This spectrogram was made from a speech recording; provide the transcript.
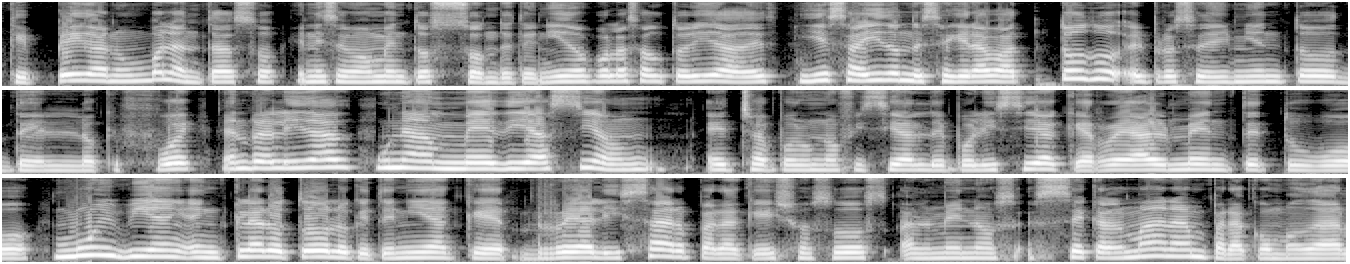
que pegan un volantazo, en ese momento son detenidos por las autoridades y es ahí donde se graba todo el procedimiento de lo que fue en realidad una mediación hecha por un oficial de policía que realmente tuvo muy bien en claro todo lo que tenía que realizar para que ellos dos al menos se calmaran para acomodar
